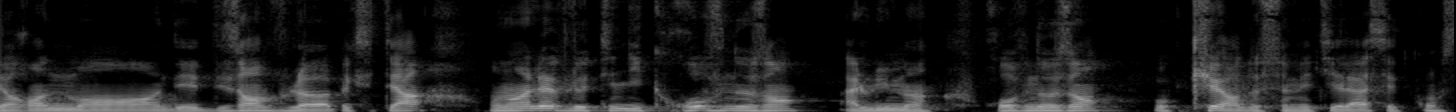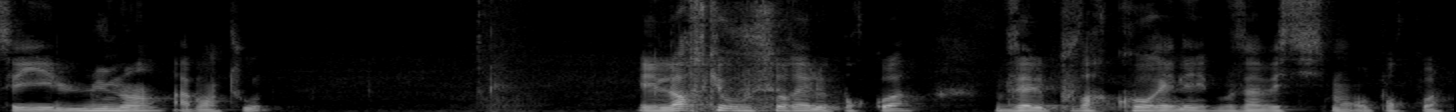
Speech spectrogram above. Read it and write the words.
rendements, des, enveloppes, etc., on enlève le technique. Revenons-en à l'humain. Revenons-en au cœur de ce métier-là, c'est de conseiller l'humain avant tout. Et lorsque vous saurez le pourquoi, vous allez pouvoir corréler vos investissements au pourquoi.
